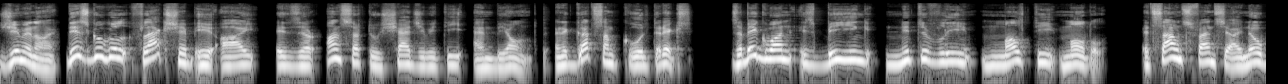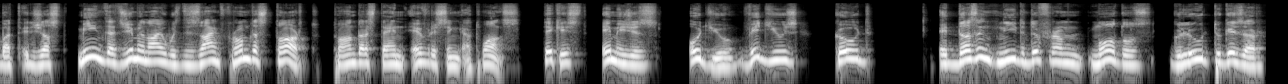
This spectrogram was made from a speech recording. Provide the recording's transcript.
Gemini. This Google flagship AI is their answer to ChatGPT and beyond. And it got some cool tricks. The big one is being natively multimodal. It sounds fancy, I know, but it just means that Gemini was designed from the start to understand everything at once text, images, audio, videos, code. It doesn't need different models glued together.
